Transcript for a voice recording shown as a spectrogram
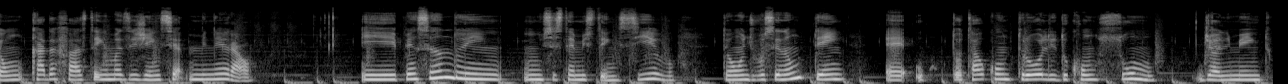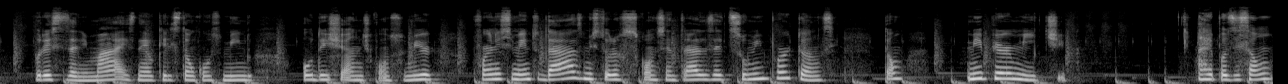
Então, cada fase tem uma exigência mineral. E pensando em, um sistema extensivo, então onde você não tem é, o total controle do consumo de alimento por esses animais, né, o que eles estão consumindo ou deixando de consumir, o fornecimento das misturas concentradas é de suma importância. Então, me permite a reposição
